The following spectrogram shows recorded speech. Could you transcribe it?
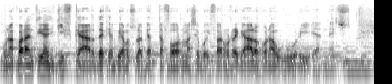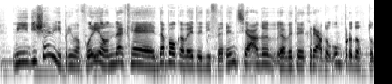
una quarantina di gift card che abbiamo sulla piattaforma se vuoi fare un regalo con auguri e annesso. Mi dicevi prima fuori onda che da poco avete differenziato e avete creato un prodotto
